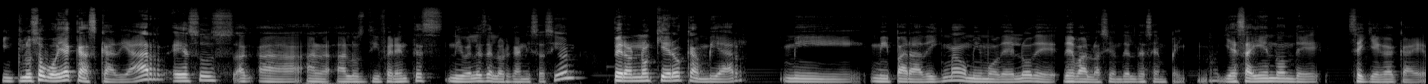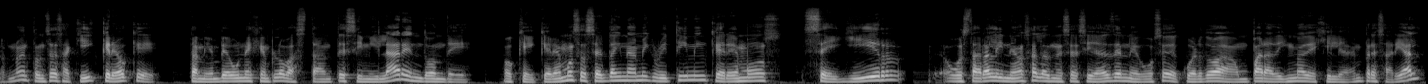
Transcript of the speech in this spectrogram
incluso voy a cascadear esos a, los diferentes niveles de la organización, pero no quiero cambiar mi, paradigma o mi modelo de, de, evaluación del desempeño, ¿no? Y es ahí en donde se llega a caer, ¿no? Entonces aquí creo que también veo un ejemplo bastante similar en donde ok, queremos hacer dynamic reteaming, queremos seguir o estar alineados a las necesidades del negocio de acuerdo a un paradigma de agilidad empresarial,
